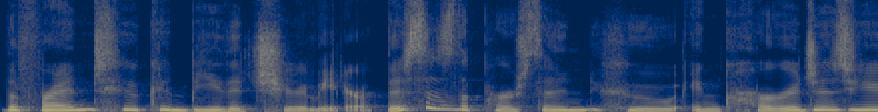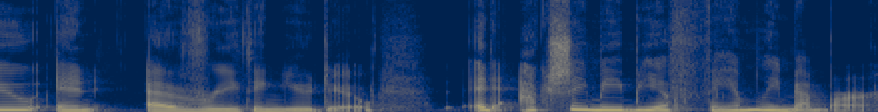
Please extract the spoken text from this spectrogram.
the friend who can be the cheerleader. This is the person who encourages you in everything you do. It actually may be a family member.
